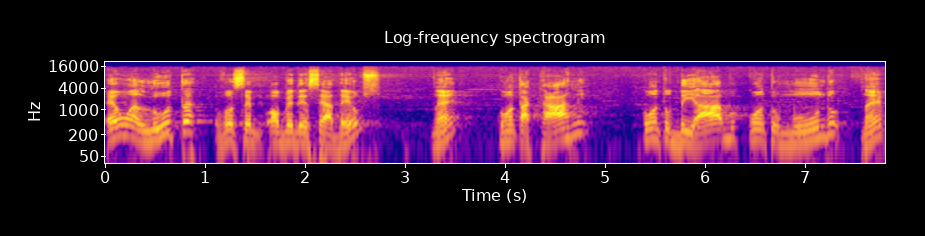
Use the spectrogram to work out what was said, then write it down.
é uma luta você obedecer a Deus, né? Contra a carne, contra o diabo, contra o mundo, né?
